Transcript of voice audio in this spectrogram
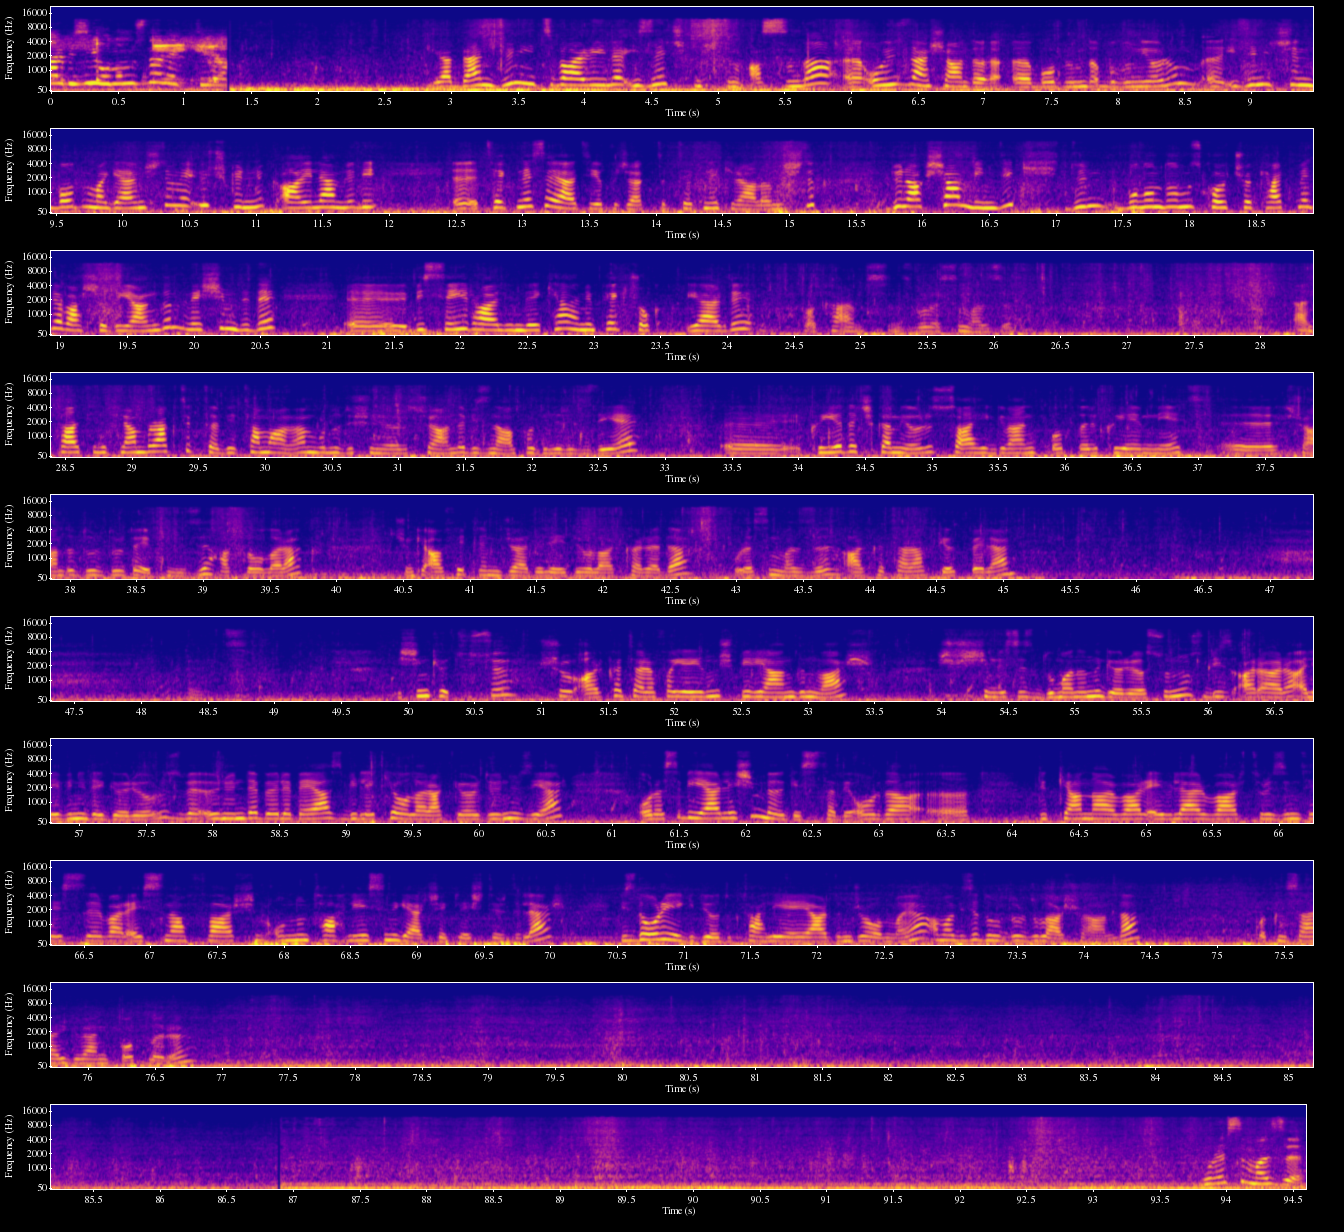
Biz bu adamlar bizi yolumuzdan etti ya. Ya ben dün itibarıyla izne çıkmıştım aslında. Ee, o yüzden şu anda e, Bodrum'da bulunuyorum. Ee, izin için Bodrum'a gelmiştim ve 3 günlük ailemle bir e, tekne seyahati yapacaktık. Tekne kiralamıştık. Dün akşam bindik. Dün bulunduğumuz koy çökertmede başladı yangın ve şimdi de e, bir seyir halindeyken hani pek çok yerde bakar mısınız burası mazı. Yani tatili falan bıraktık tabii tamamen bunu düşünüyoruz şu anda biz ne yapabiliriz diye. Ee, kıyıya da çıkamıyoruz. Sahil güvenlik botları, kıyı emniyet e, şu anda durdurdu hepimizi haklı olarak. Çünkü afetle mücadele ediyorlar karada. Burası Mazı, arka taraf Gökbelen. Evet. İşin kötüsü şu arka tarafa yayılmış bir yangın var. Şimdi siz dumanını görüyorsunuz. Biz ara ara alevini de görüyoruz ve önünde böyle beyaz bir leke olarak gördüğünüz yer orası bir yerleşim bölgesi tabii. Orada e, dükkanlar var, evler var, turizm tesisleri var, esnaf var. Şimdi onun tahliyesini gerçekleştirdiler. Biz de oraya gidiyorduk tahliyeye yardımcı olmaya ama bizi durdurdular şu anda. Bakın sahil güvenlik botları. Burası Mazı.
